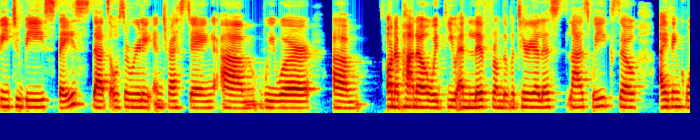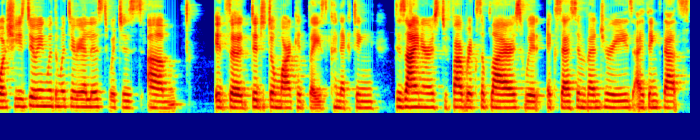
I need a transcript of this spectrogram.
B2B space. That's also really interesting. Um, we were um, on a panel with you and Liv from the Materialist last week. So I think what she's doing with the Materialist, which is um, it's a digital marketplace connecting designers to fabric suppliers with excess inventories. I think that's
